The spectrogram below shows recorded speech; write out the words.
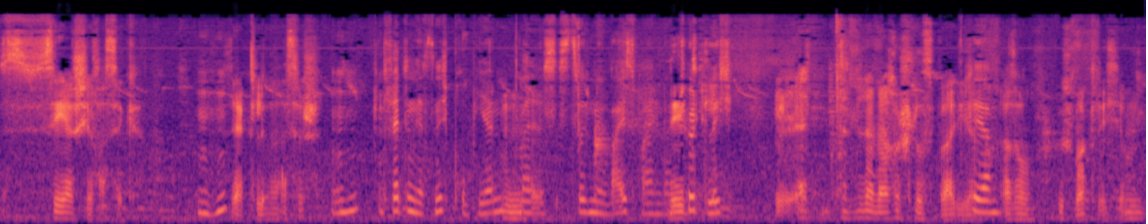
Sehr schirassig. Sehr klassisch. Mhm. Ich werde den jetzt nicht probieren, weil es ist zwischen den Weißweinen dann Nee, tödlich. Äh, danach ist Schluss bei dir. Ja. Also geschmacklich. Ähm,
